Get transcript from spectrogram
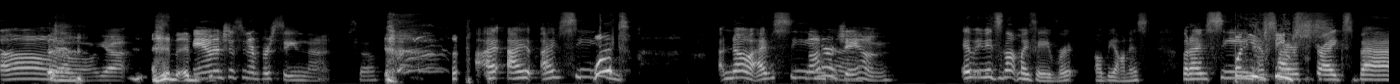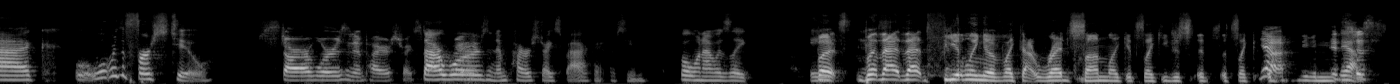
Oh Yeah. yeah. and, and And just never seen that. So I, I I've seen what No, I've seen not our uh, jam. I mean, it's not my favorite. I'll be honest, but I've seen you've seen Empire s- Strikes Back. What were the first two? Star Wars and Empire Strikes Star Back, right? Wars and Empire Strikes Back. I've seen, but when I was like, eight, but yeah. but that that feeling of like that red sun like it's like you just it's it's like Yeah, doesn't even It's Yeah. just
